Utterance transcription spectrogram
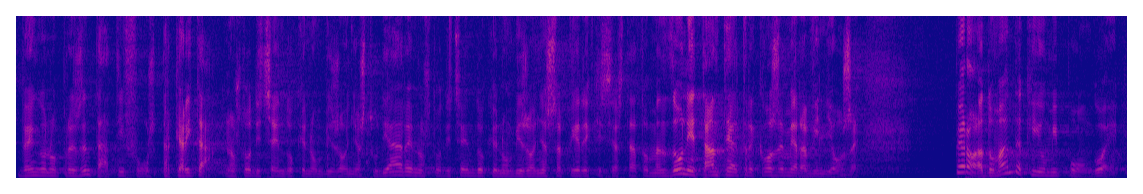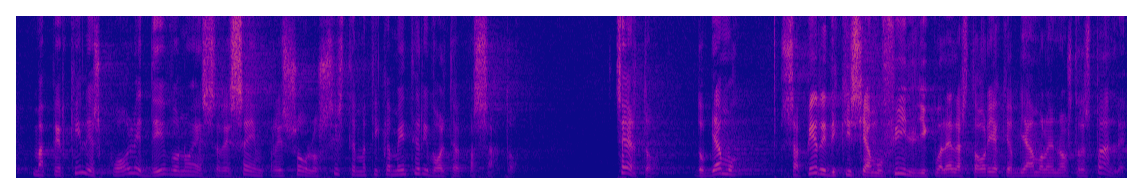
vengono presentati, forse, per carità, non sto dicendo che non bisogna studiare, non sto dicendo che non bisogna sapere chi sia stato Manzoni e tante altre cose meravigliose però la domanda che io mi pongo è, ma perché le scuole devono essere sempre e solo sistematicamente rivolte al passato? Certo, dobbiamo sapere di chi siamo figli, qual è la storia che abbiamo alle nostre spalle,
